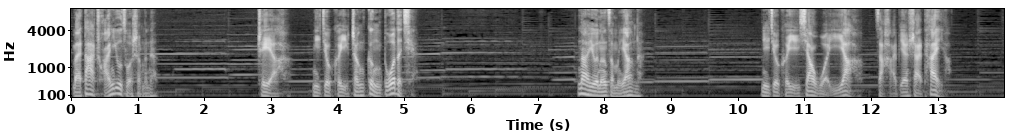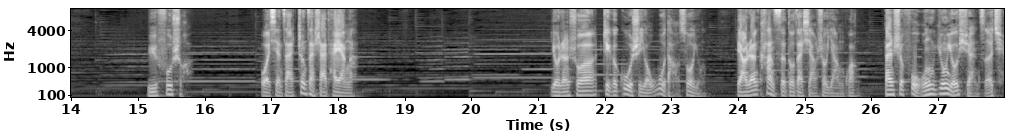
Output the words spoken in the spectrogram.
买大船又做什么呢？这样你就可以挣更多的钱。那又能怎么样呢？你就可以像我一样在海边晒太阳。渔夫说：“我现在正在晒太阳啊。”有人说这个故事有误导作用。两人看似都在享受阳光，但是富翁拥有选择权，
